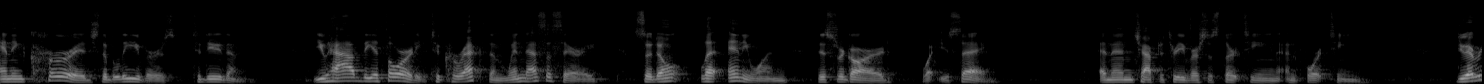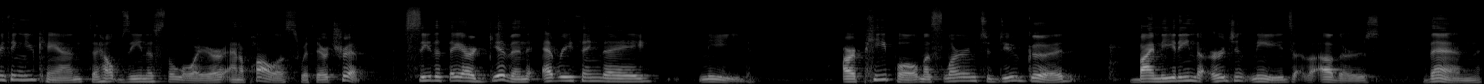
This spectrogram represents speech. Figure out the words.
and encourage the believers to do them. You have the authority to correct them when necessary, so don't let anyone disregard what you say. And then, chapter 3, verses 13 and 14. Do everything you can to help Zenas the lawyer and Apollos with their trip. See that they are given everything they need. Our people must learn to do good by meeting the urgent needs of others, then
